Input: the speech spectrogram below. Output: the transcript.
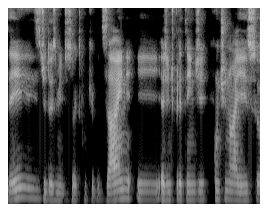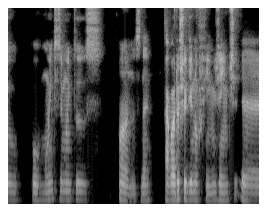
desde 2018 com o Cube Design e a gente pretende continuar isso por muitos e muitos anos, né? Agora eu cheguei no fim, gente. É,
